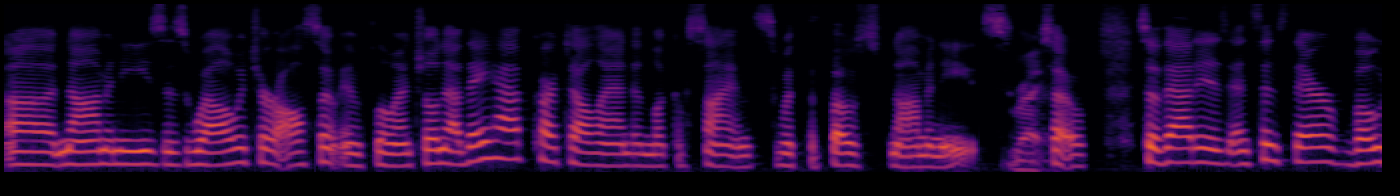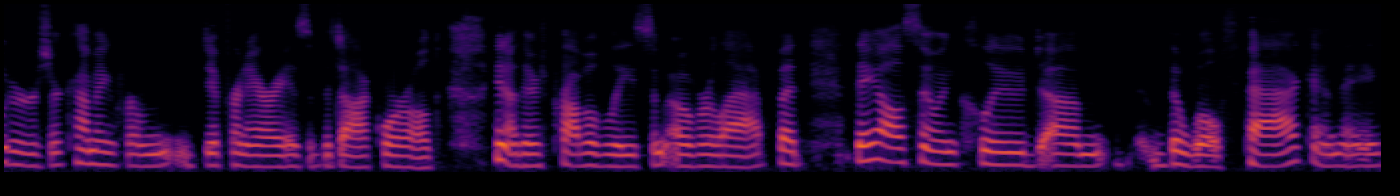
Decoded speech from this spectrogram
uh, nominees as well, which are also influential. Now they have Cartel Land and Look of Silence with the both nominees. Right. So so that is, and since their voters are coming from different areas of the doc world, you know, there's probably some overlap. But they also include um, the Wolf Pack, and they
